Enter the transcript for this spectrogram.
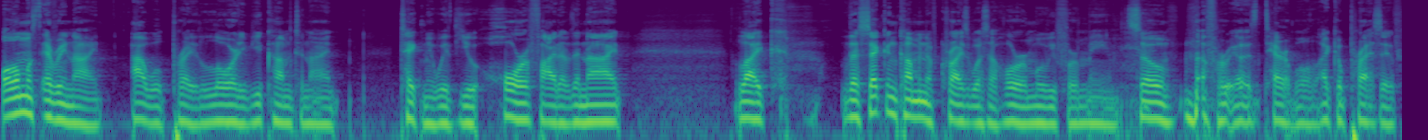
almost every night I will pray, Lord, if you come tonight, take me with you. Horrified of the night, like the second coming of Christ was a horror movie for me. So for real, it's terrible, like oppressive.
